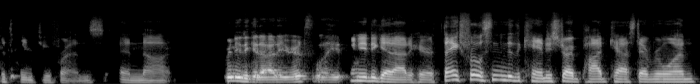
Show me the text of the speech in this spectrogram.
between two friends and not. We need to get out of here. It's late. We need to get out of here. Thanks for listening to the Candy Stripe podcast, everyone.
